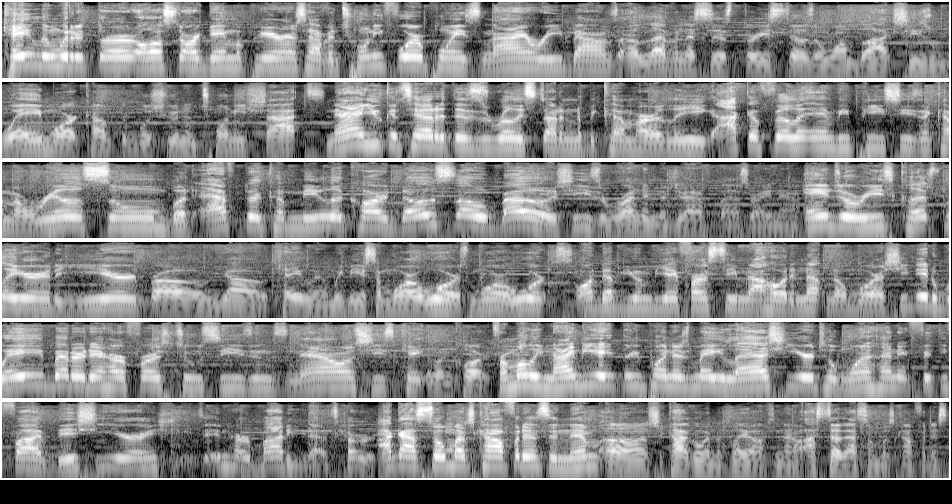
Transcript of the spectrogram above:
Caitlin with her third All-Star game appearance, having 24 points, 9 rebounds, 11 assists, 3 steals, and 1 block. She's way more comfortable shooting 20 shots. Now you can tell that this is really starting to become her league. I can feel an MVP season coming real soon, but after Kamilla Cardoso, bro, she's running the draft class us right now. Angel Reese, Clutch Player of the Year. Bro, yo, Caitlin, we need some more awards, more awards. All WNBA first team not holding up no more. She did way better than her first two seasons. Now she's Caitlin Clark. From only 98 three-pointers made last year to 155 this year, she's in her body. That's her. I got so much confidence in them. Uh, Chicago in the playoffs now. I still got so much confidence.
